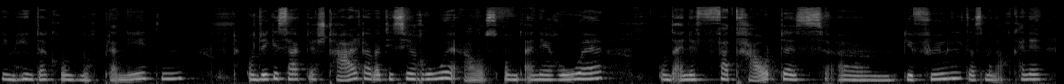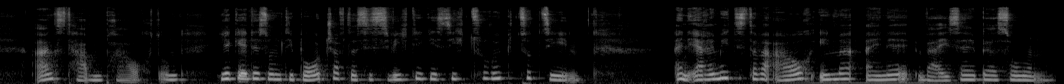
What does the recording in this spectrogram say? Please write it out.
Im Hintergrund noch Planeten. Und wie gesagt, er strahlt aber diese Ruhe aus und eine Ruhe, und ein vertrautes ähm, Gefühl, dass man auch keine Angst haben braucht. Und hier geht es um die Botschaft, dass es wichtig ist, sich zurückzuziehen. Ein Eremit ist aber auch immer eine weise Person.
